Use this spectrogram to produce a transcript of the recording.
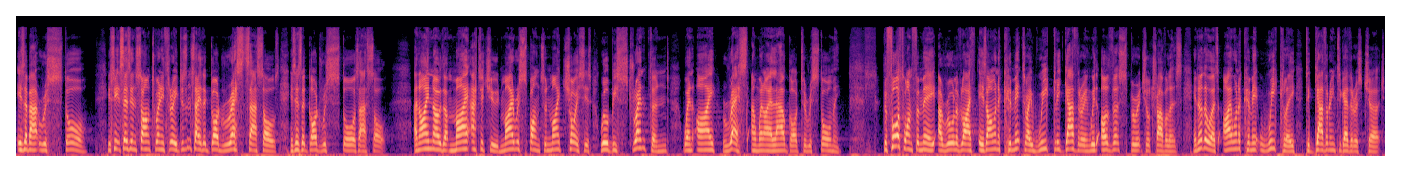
is about restore. You see, it says in Psalm 23, it doesn't say that God rests our souls, it says that God restores our soul. And I know that my attitude, my response, and my choices will be strengthened when I rest and when I allow God to restore me. The fourth one for me, a rule of life, is I want to commit to a weekly gathering with other spiritual travelers. In other words, I want to commit weekly to gathering together as church.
